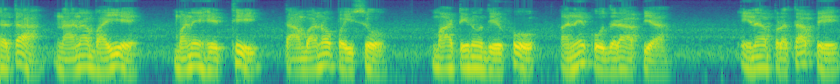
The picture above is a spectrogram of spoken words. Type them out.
છતાં નાના ભાઈએ મને હેતથી તાંબાનો પૈસો, માટીનો દેફો અને કોદરા આપ્યા. એના પ્રતાપે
